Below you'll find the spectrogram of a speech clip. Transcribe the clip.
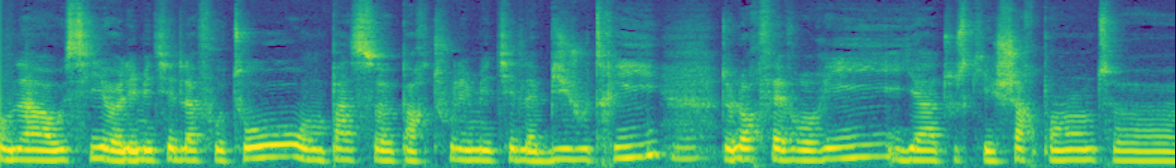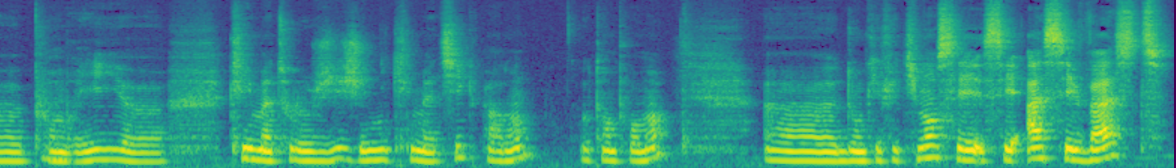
On a aussi euh, les métiers de la photo, on passe par tous les métiers de la bijouterie, mm. de l'orfèvrerie, il y a tout ce qui est charpente, plomberie, climatologie, génie climatique, pardon, autant pour moi. Donc effectivement c'est assez vaste.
